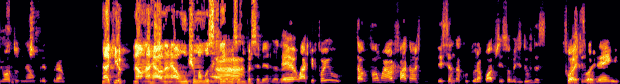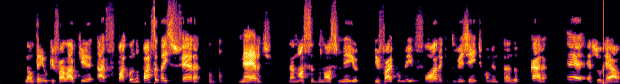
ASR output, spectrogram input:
e outro não preto e branco. Não, aqui, não, na real, na real, um tinha uma mosquinha ah, que vocês não perceberam. É, eu acho que foi o, foi o maior fato, eu acho, desse ano da cultura pop, sem sombra de dúvidas. Foi, foi. Não tem, não tem o que falar, porque a, quando passa da esfera nerd, da nossa, do nosso meio, e vai pro meio fora, que tu vê gente comentando, cara, é, é surreal.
